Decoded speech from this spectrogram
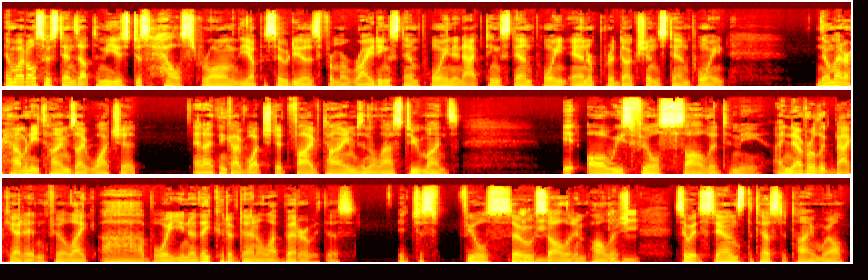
And what also stands out to me is just how strong the episode is from a writing standpoint, an acting standpoint, and a production standpoint. No matter how many times I watch it, and I think I've watched it five times in the last two months, it always feels solid to me. I never look back at it and feel like, ah, boy, you know, they could have done a lot better with this. It just feels so mm-hmm. solid and polished. Mm-hmm. So it stands the test of time well.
